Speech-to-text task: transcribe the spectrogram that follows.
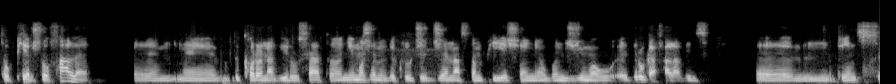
tą pierwszą falę koronawirusa, to nie możemy wykluczyć, że nastąpi jesienią bądź zimą druga fala, więc, więc,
